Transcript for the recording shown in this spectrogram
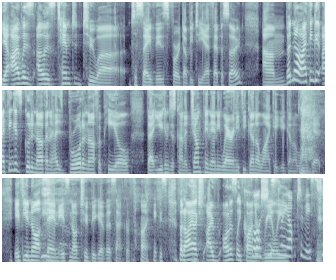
Yeah, I was I was tempted to uh, to save this for a WTF episode, um, but no, I think it, I think it's good enough and it has broad enough appeal that you can just kind of jump in anywhere, and if you're gonna like it, you're gonna like it. If you're not, then it's not too big of a sacrifice. But I actually, I honestly find it really, optimistic.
